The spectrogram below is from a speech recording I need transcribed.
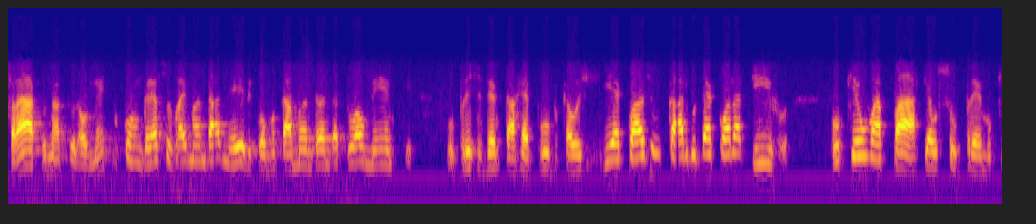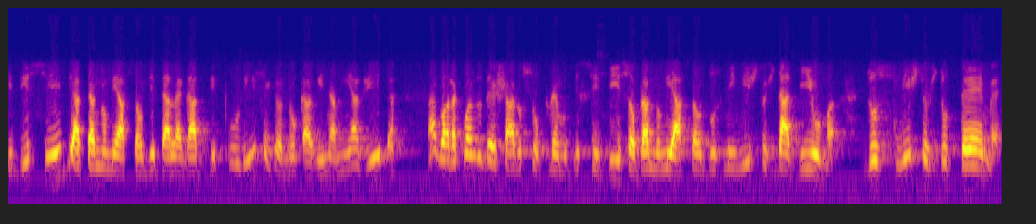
fraco, naturalmente, o Congresso vai mandar nele, como está mandando atualmente. O presidente da República hoje em dia é quase um cargo decorativo, porque uma parte é o Supremo que decide, até a nomeação de delegado de polícia, que eu nunca vi na minha vida. Agora, quando deixaram o Supremo decidir sobre a nomeação dos ministros da Dilma, dos ministros do Temer,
